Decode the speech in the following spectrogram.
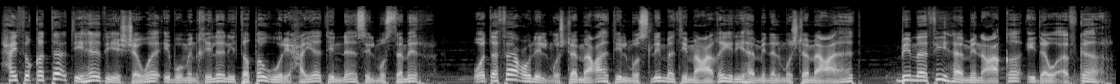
حيث قد تأتي هذه الشوائب من خلال تطور حياة الناس المستمر وتفاعل المجتمعات المسلمة مع غيرها من المجتمعات بما فيها من عقائد وأفكار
